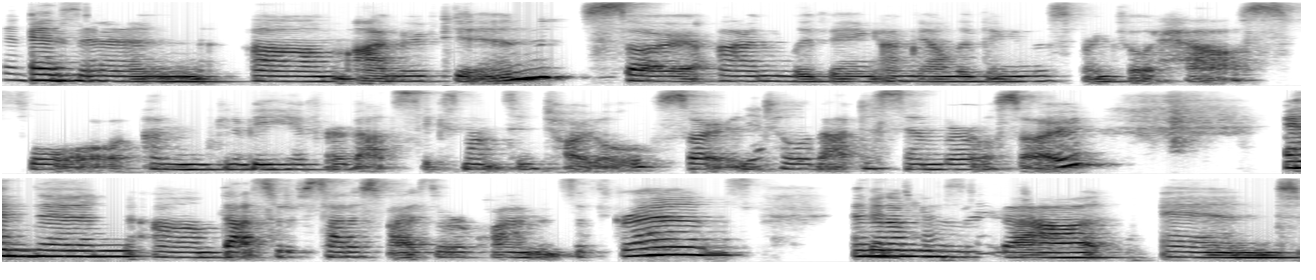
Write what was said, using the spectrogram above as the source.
Fantastic. And then um, I moved in. So I'm living, I'm now living in the Springfield house for, I'm going to be here for about six months in total. So yep. until about December or so. And then um, that sort of satisfies the requirements of the grants. And then Fantastic. I'm going to move out and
